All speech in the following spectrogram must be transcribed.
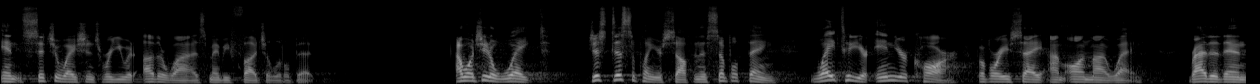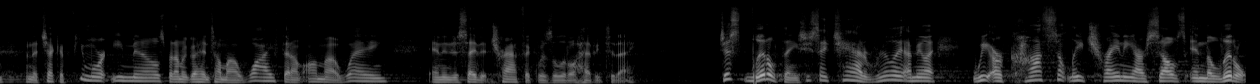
in situations where you would otherwise maybe fudge a little bit. I want you to wait. Just discipline yourself in this simple thing. Wait till you're in your car before you say, I'm on my way. Rather than, I'm going to check a few more emails, but I'm going to go ahead and tell my wife that I'm on my way, and then just say that traffic was a little heavy today. Just little things. You say, Chad, really? I mean, like, we are constantly training ourselves in the little.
